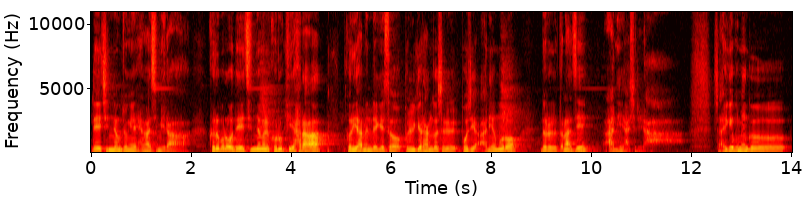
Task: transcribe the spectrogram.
내 진영 중에 행하심이라 그러므로 내 진영을 거룩히 하라 그리하면 내게서 불결한 것을 보지 아니하므로 너를 떠나지 아니하시리라 자 이게 보면 그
